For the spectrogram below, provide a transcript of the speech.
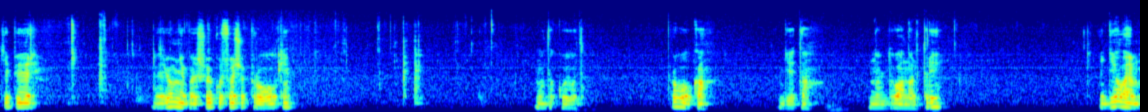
Теперь берем небольшой кусочек проволоки. Вот такой вот. Проволока где-то 0,2-0,3 и делаем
